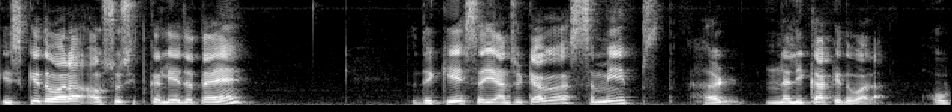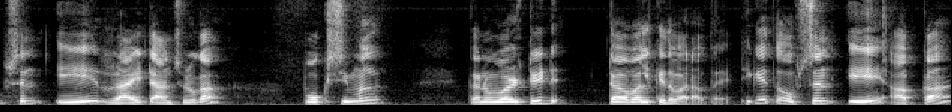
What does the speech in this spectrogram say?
किसके द्वारा अवशोषित कर लिया जाता है? तो देखिए, सही आंसर क्या होगा? समीप हड नलिका के द्वारा। ऑप्शन ए राइट आंसर होगा। पोक्सिमल कन्वर्टेड टवल के द्वारा होता है। ठीक है तो ऑप्शन ए आपका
